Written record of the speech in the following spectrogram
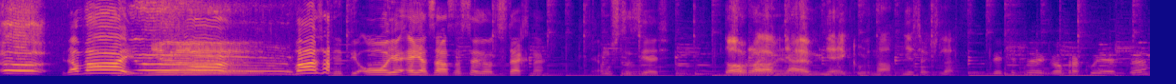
Eee! Dawaj! Nie! Uważaj! Typie, o, je, ej, ja zaraz na serio zdechnę. Ja muszę to zjeść. Dobra, Dobra, miałem mniej, kurna, nie tak źle. Wiecie czego brakuje jeszcze?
